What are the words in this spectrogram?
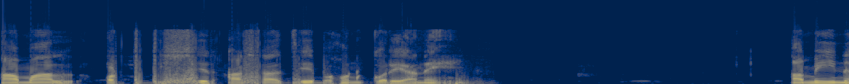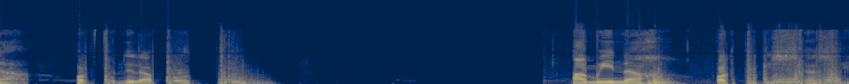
আমাল অর্থ বিশ্বের আশা যে বহন করে আনে। আমিনা অর্থ নিরাপদ। আমিনাহ অর্থ বিশ্বাসী।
